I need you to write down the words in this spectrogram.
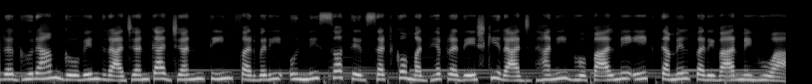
रघुराम गोविंद राजन का जन्म 3 फरवरी उन्नीस को मध्य प्रदेश की राजधानी भोपाल में एक तमिल परिवार में हुआ।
